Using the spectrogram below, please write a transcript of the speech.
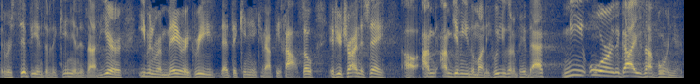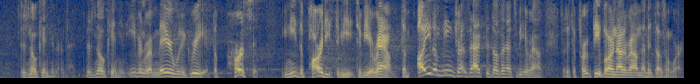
the recipient of the kinyan, is not here, even Rameir agrees that the kinyan cannot be chal. So, if you're trying to say, oh, I'm, I'm giving you the money, who are you going to pay back? Me or the guy who's not born yet? There's no kinyan on that. There's no kinyan. Even Rameir would agree if the person you need the parties to be, to be around. The item being transacted doesn't have to be around. But if the per- people are not around, then it doesn't work.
